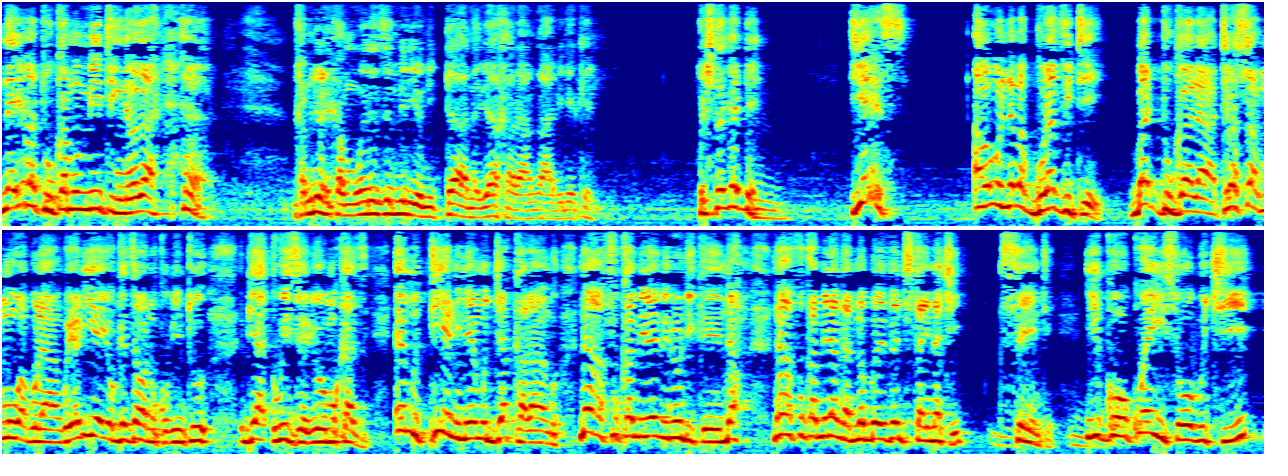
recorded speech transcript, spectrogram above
Naye batuuka mu meeting nebaga kamiliyoni kamuweereza emiliyoni ttaano ebyakalanga abireke. Okitegedde? Mm. yes. Abo bonna bagravity baddugala tebasamuwa bulango yali yeyogeza wano ku bintu bya wizi ebyomukazi. Mtn nemujja kalango nafukamira emirundi kenda nafukamira nga nobo event talina ki? Sente iga okweyisa obuki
